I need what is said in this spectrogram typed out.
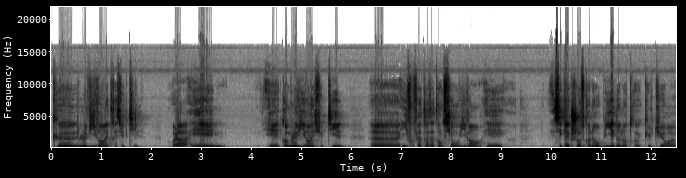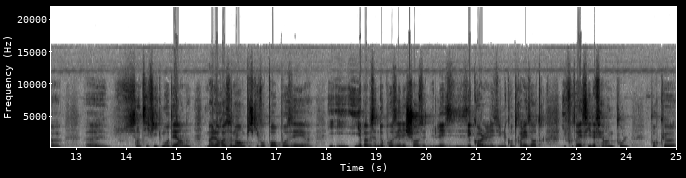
que le vivant est très subtil. Voilà, et, comme le vivant est subtil, euh, il faut faire très attention au vivant, et c'est quelque chose qu'on a oublié dans notre culture euh, euh, scientifique moderne, malheureusement, puisqu'il ne faut pas opposer, il n'y a pas besoin d'opposer les choses, les écoles les unes contre les autres, il faudrait essayer de faire un pool pour, que,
